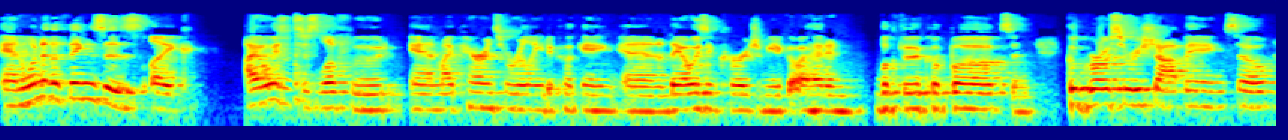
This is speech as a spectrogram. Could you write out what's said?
And one of the things is like I always just love food, and my parents were really into cooking, and they always encouraged me to go ahead and look through the cookbooks and go grocery shopping. So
